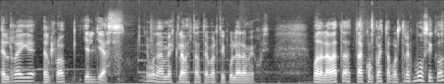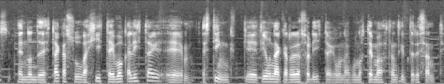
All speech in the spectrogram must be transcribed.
el reggae, el rock y el jazz. Una mezcla bastante particular a mi juicio. Bueno, la banda está compuesta por tres músicos, en donde destaca su bajista y vocalista eh, Sting, que tiene una carrera solista con algunos temas bastante interesantes.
